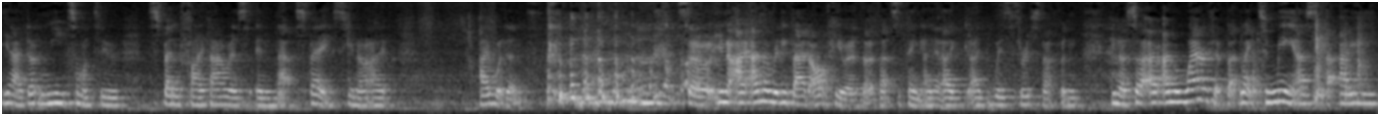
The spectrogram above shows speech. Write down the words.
yeah, I don't need someone to spend five hours in that space, you know, I, I wouldn't. so you know, I, I'm a really bad art viewer, though. That's the thing. I, yeah. I, I whiz through stuff, and you know, so I, I'm aware of it. But like to me, as I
